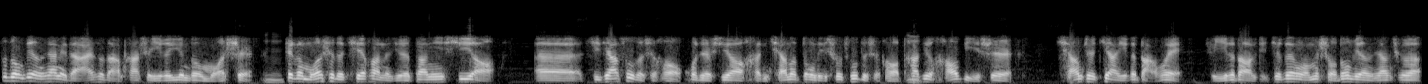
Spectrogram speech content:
自动变速箱里的 S 档，它是一个运动模式。嗯这个模式的切换呢，就是当您需要呃急加速的时候，或者需要很强的动力输出的时候，它就好比是强制降一个档位，是一个道理。就跟我们手动变速箱车，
